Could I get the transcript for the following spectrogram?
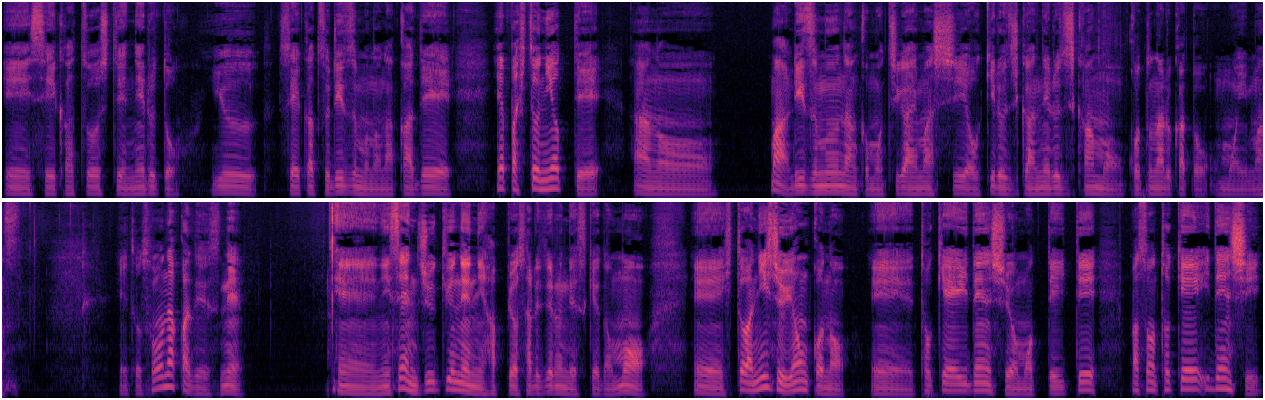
えー生活をして寝るという生活リズムの中で、やっぱ人によって、あのまあ、リズムなんかも違いますし、起きる時間、寝る時間も異なるかと思います。えっ、と、その中でですね、えー2019年に発表されてるんですけども、えー人は24個の、えー時計遺伝子を持っていて、まあ、その時計遺伝子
